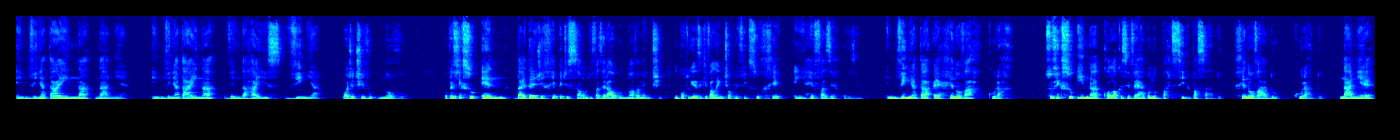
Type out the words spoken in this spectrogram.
Envinhataina nanye. Envinhataina vem da raiz vinha, o adjetivo novo. O prefixo en dá a ideia de repetição, de fazer algo novamente, em português equivalente ao prefixo re, em refazer, por exemplo. Envinhata é renovar, curar. O sufixo ina coloca esse verbo no particípio passado, renovado, curado. Nanye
